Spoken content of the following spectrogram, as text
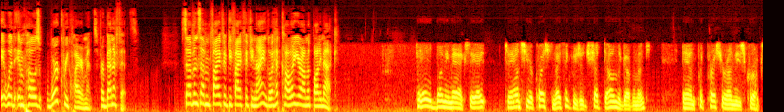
it would impose work requirements for benefits. 775 5559. Go ahead, caller. You're on with Bonnie Mac. Hello, Bonnie Mac. Say, I, to answer your question, I think we should shut down the government and put pressure on these crooks.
